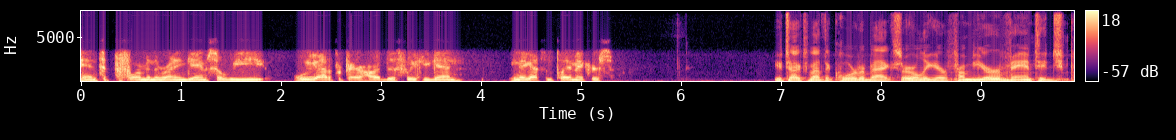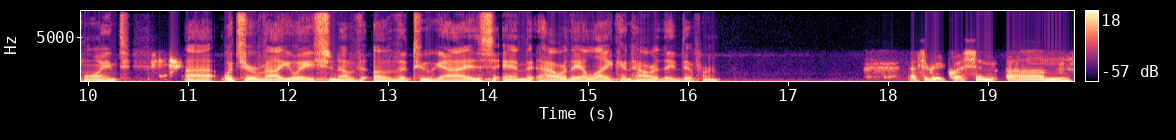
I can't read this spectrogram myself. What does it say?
and to perform in the running game. So we we got to prepare hard this week again. And they got some playmakers. You talked about the quarterbacks earlier. From your vantage point, uh, what's your evaluation of of the two guys, and how are they alike, and how are they different? That's a great question. Um,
